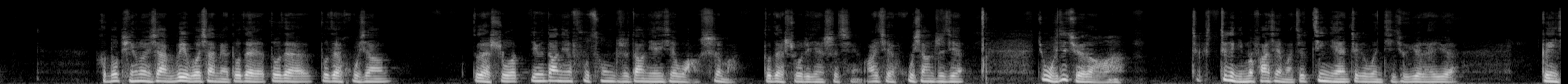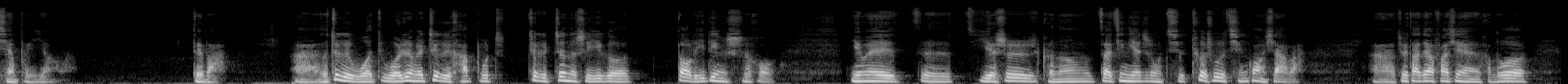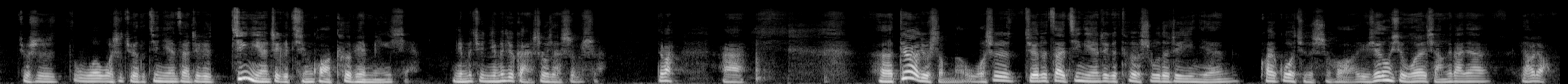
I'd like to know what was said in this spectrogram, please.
很多评论，下微博下面都在都在都在互相都在说，因为当年傅聪不是当年一些往事嘛，都在说这件事情，而且互相之间，就我就觉得啊，这个这个你们发现吗？就今年这个问题就越来越跟以前不一样了，对吧？啊，这个我我认为这个还不这个真的是一个到了一定时候。因为呃，也是可能在今年这种其特殊的情况下吧，啊，就大家发现很多，就是我我是觉得今年在这个今年这个情况特别明显，你们去你们就感受一下是不是，对吧？啊，呃，第二就是什么呢？我是觉得在今年这个特殊的这一年快过去的时候啊，有些东西我也想跟大家聊聊，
